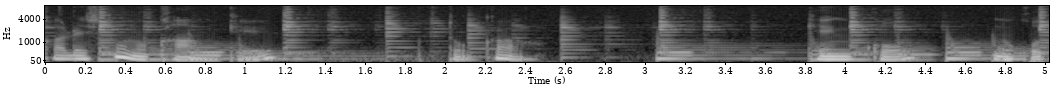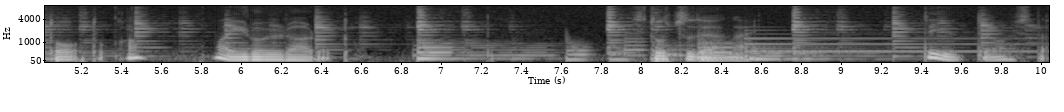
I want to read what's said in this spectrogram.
彼氏との関係とか健康のこととかいろいろあると一つではないって言ってました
